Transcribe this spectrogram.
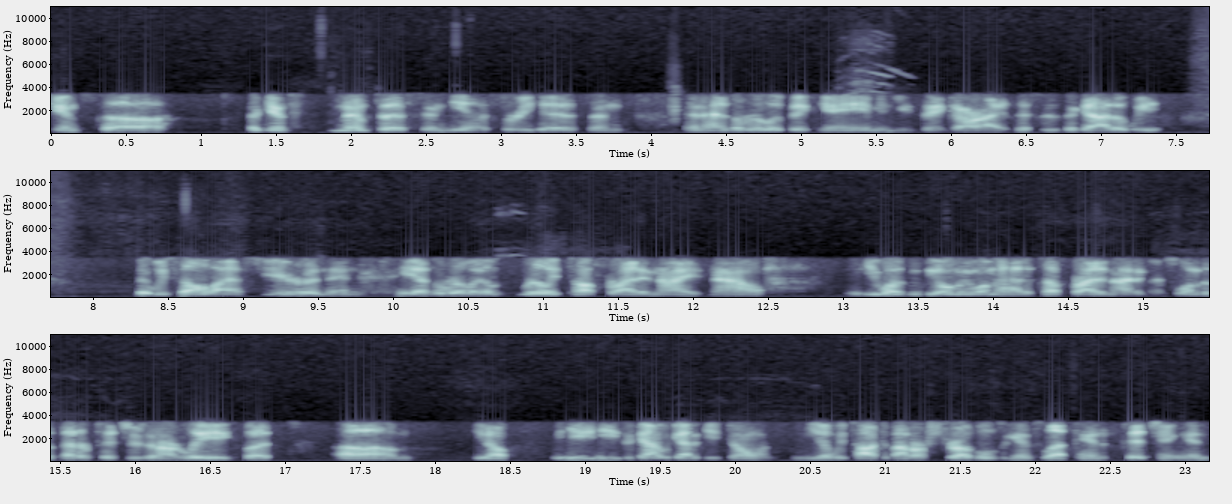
against uh, against Memphis and he has three hits and and has a really big game and you think all right this is the guy that we that we saw last year and then he has a really really tough Friday night. Now he wasn't the only one that had a tough Friday night against one of the better pitchers in our league, but um, you know he he's a guy we got to keep going. You know we talked about our struggles against left-handed pitching and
